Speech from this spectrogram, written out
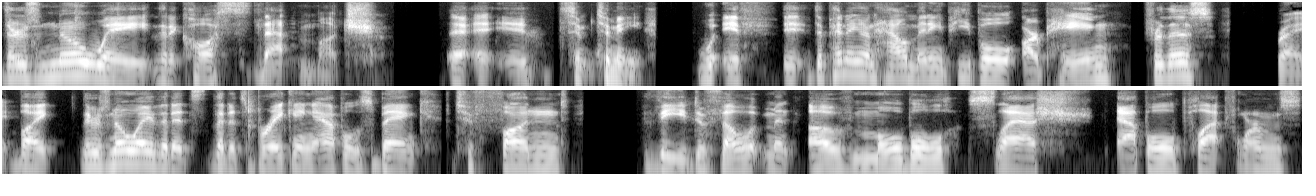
there's no way that it costs that much it, it, to, to me if it, depending on how many people are paying for this right. like there's no way that it's that it's breaking apple's bank to fund the development of mobile slash apple platforms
